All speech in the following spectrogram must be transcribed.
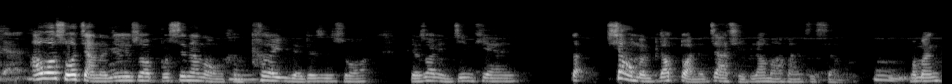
的。而我所讲的就是说，不是那种很嗯刻意的，就是说，比如说你今天的，像我们比较短的假期，比较麻烦是什么？嗯。我们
